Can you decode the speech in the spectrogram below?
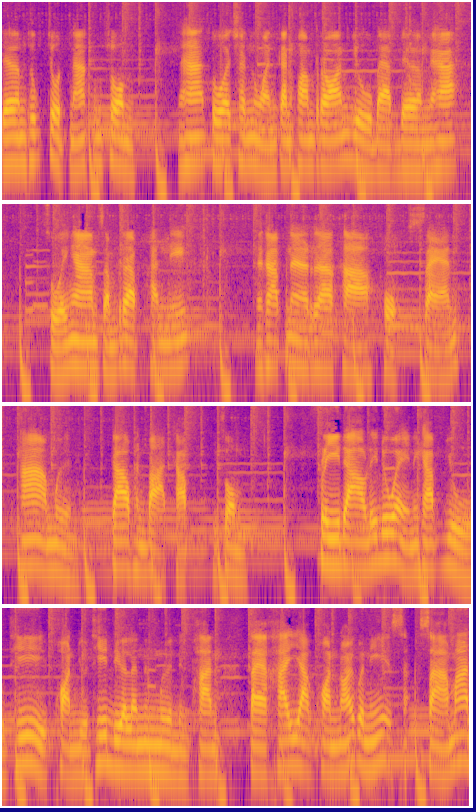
เดิมทุกจุดนะคุณผู้ชมนะฮะตัวฉนวนกันความร้อนอยู่แบบเดิมนะฮะสวยงามสำหรับคันนี้นะครับในราคา 659,000 บาทครับคุณผู้ชมฟรีดาวได้ด้วยนะครับอยู่ที่ผ่อนอยู่ที่เดือนละ 11,000 แต่ใครอยากผ่อนน้อยกว่านี้สสามารถ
